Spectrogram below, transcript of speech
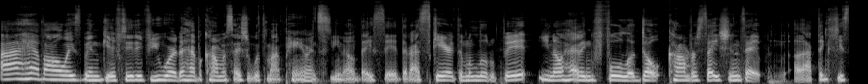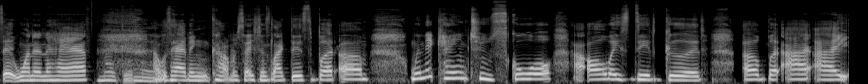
I have always been gifted. If you were to have a conversation with my parents, you know, they said that I scared them a little bit, you know, having full adult conversations at, uh, I think she said one and a half. My goodness. I was having conversations like this. But um, when it came to school, I always did good. Uh, but I, I,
